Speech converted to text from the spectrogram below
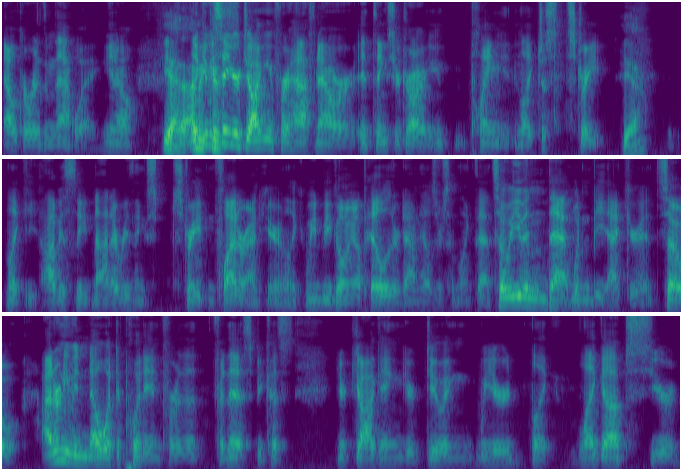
algorithm that way, you know? yeah. I like mean, if you say you're jogging for a half an hour, it thinks you're jogging playing like just straight. yeah, Like obviously not everything's straight and flat around here. Like we'd be going up hills or down hills or something like that. So even that wouldn't be accurate. So I don't even know what to put in for the for this because you're jogging, you're doing weird like leg ups, you're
